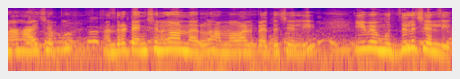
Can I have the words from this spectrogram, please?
మా హాయ్ చెప్పు. అందరూ టెన్షన్గా ఉన్నారు. అమ్మ వాళ్ళ పెద్ద చెల్లి. ఈమె ముద్దుల చెల్లి.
